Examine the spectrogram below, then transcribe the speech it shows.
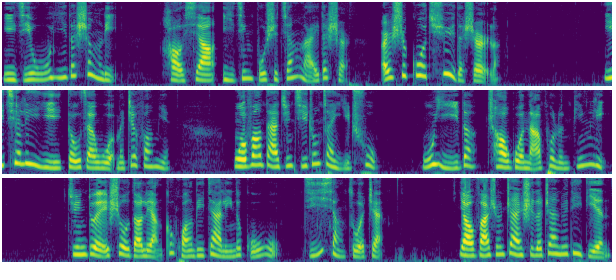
以及无疑的胜利，好像已经不是将来的事儿。而是过去的事儿了。一切利益都在我们这方面，我方大军集中在一处，无疑的超过拿破仑兵力。军队受到两个皇帝驾临的鼓舞，极想作战。要发生战事的战略地点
